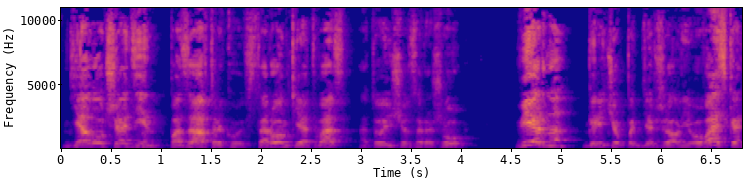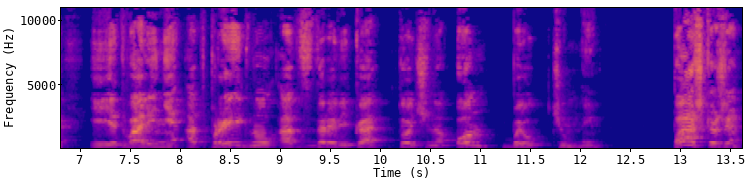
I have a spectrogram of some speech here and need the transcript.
Я лучше один, позавтракаю, в сторонке от вас, а то еще заражу». «Верно!» – горячо поддержал его Васька и едва ли не отпрыгнул от здоровяка. Точно он был чумным. Пашка же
